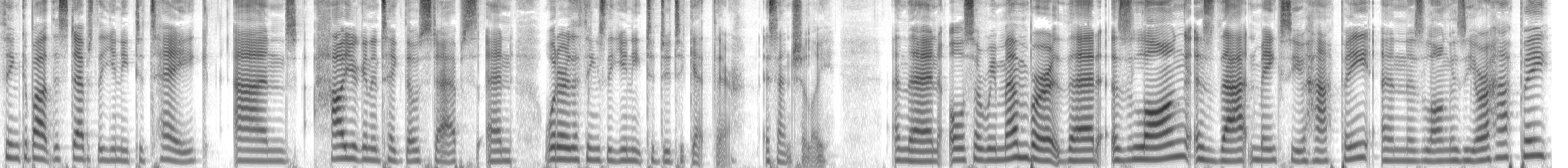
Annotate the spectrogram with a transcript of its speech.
think about the steps that you need to take and how you're going to take those steps and what are the things that you need to do to get there, essentially. And then also remember that as long as that makes you happy and as long as you're happy,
